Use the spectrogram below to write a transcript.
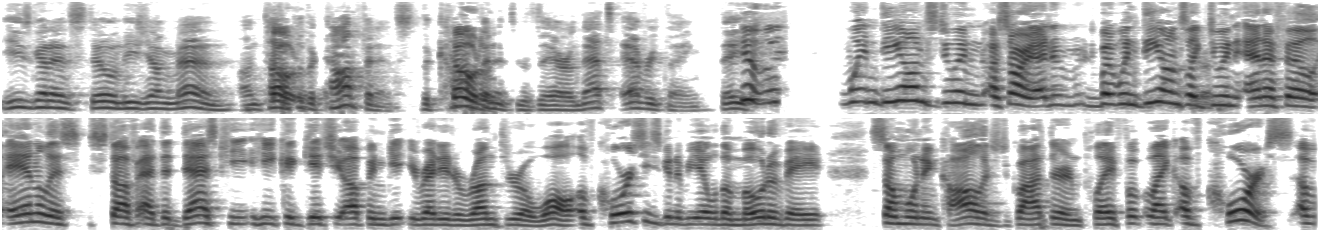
he's going to instill in these young men on top Totally. of the confidence? The Totally. confidence is there, and that's everything. They Dude, when Deion's doing, uh, sorry, I, didn't- but when Deion's like doing NFL analyst stuff at the desk, he he could get you up and get you ready to run through a wall. Of course, he's going to be able to motivate someone in college to go out there and play football. Like, of course, of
